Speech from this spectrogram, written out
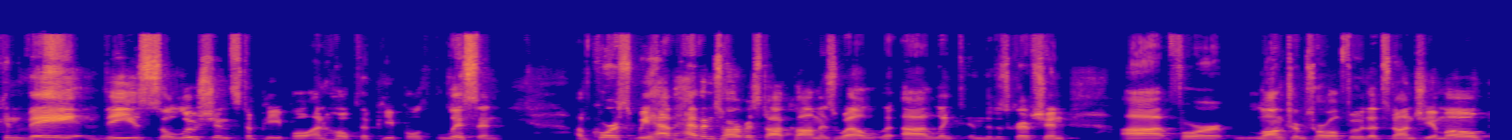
convey these solutions to people and hope that people listen. Of course, we have heavensharvest.com as well, uh, linked in the description uh, for long term storable food that's non GMO.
